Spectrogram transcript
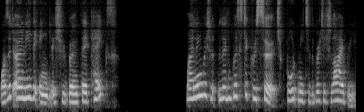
Was it only the English who burnt their cakes? My linguistic research brought me to the British Library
